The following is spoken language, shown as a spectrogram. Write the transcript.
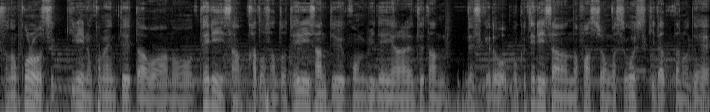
その頃、スッキリのコメンテーターは、あの、テリーさん、加藤さんとテリーさんっていうコンビでやられてたんですけど、僕、テリーさんのファッションがすごい好きだったので、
